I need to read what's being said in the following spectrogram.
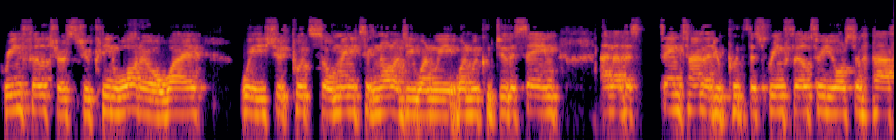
green filters to clean water, or why we should put so many technology when we when we could do the same. And at the same time that you put the screen filter, you also have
